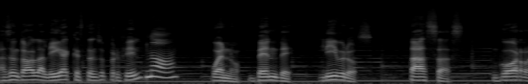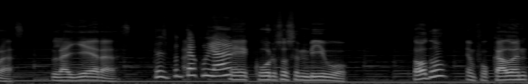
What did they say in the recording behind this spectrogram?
¿Has entrado a la liga que está en su perfil? no. Bueno, vende libros, tazas, gorras, playeras, Espectacular. tiene cursos en vivo. Todo enfocado en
